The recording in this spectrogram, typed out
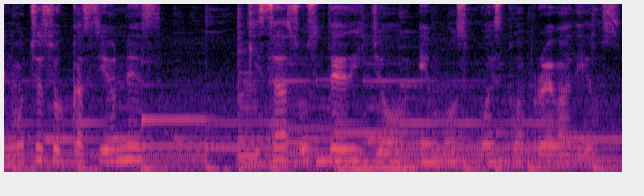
En muchas ocasiones, quizás usted y yo hemos puesto a prueba a Dios.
